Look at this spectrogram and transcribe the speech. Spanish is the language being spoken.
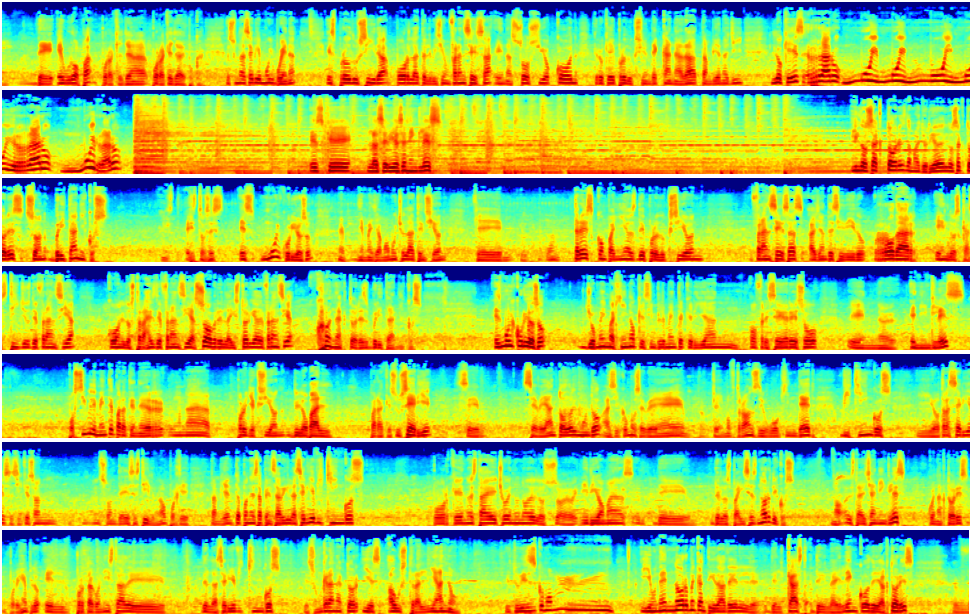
de Europa por aquella, por aquella época. Es una serie muy buena. Es producida por la televisión francesa en asocio con, creo que hay producción de Canadá también allí. Lo que es raro, muy, muy, muy, muy raro, muy raro, es que la serie es en inglés. Y los actores, la mayoría de los actores son británicos. Entonces es muy curioso, me, me llamó mucho la atención que tres compañías de producción francesas hayan decidido rodar en los castillos de Francia con los trajes de Francia sobre la historia de Francia con actores británicos. Es muy curioso, yo me imagino que simplemente querían ofrecer eso en, eh, en inglés, posiblemente para tener una proyección global, para que su serie se, se vea en todo el mundo, así como se ve Game of Thrones, The Walking Dead, Vikingos y otras series, así que son, son de ese estilo, ¿no? Porque también te pones a pensar, y la serie Vikingos, ¿por qué no está hecho en uno de los uh, idiomas de, de, los países nórdicos? No, está hecha en inglés, con actores, por ejemplo, el protagonista de, de la serie Vikingos es un gran actor y es australiano. Y tú dices como... Mmm, y una enorme cantidad del, del cast, del elenco de actores,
